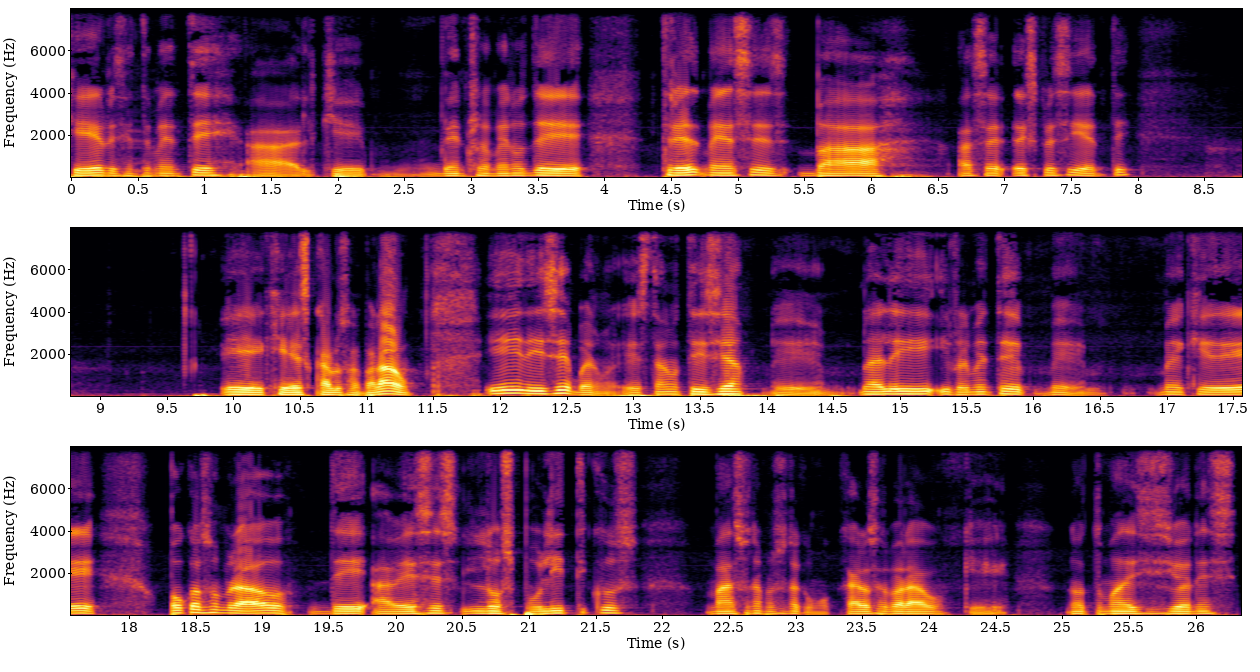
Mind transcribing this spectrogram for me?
que recientemente al que dentro de menos de tres meses va a ser expresidente, eh, que es Carlos Alvarado. Y dice, bueno, esta noticia eh, la leí y realmente me, me quedé poco asombrado de a veces los políticos, más una persona como Carlos Alvarado, que no toma decisiones,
